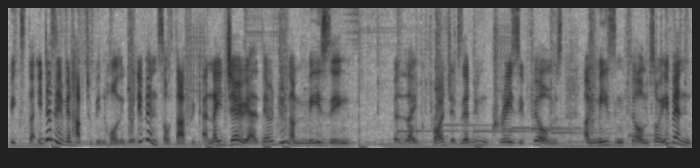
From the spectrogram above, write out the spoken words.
big stuff. It doesn't even have to be in Hollywood, even in South Africa, Nigeria, they're doing amazing like projects. They're doing crazy films, amazing films. So even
